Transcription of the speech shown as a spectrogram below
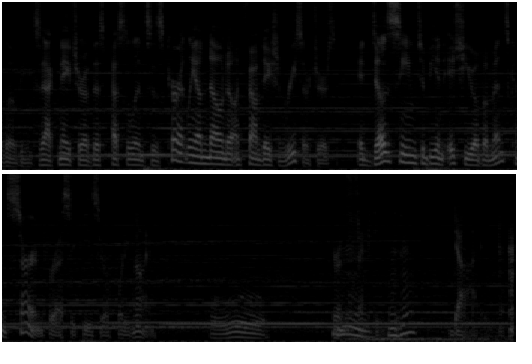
Although the exact nature of this pestilence is currently unknown to Foundation researchers, it does seem to be an issue of immense concern for SCP-049. Ooh. You're infected. Mm-hmm. Die.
